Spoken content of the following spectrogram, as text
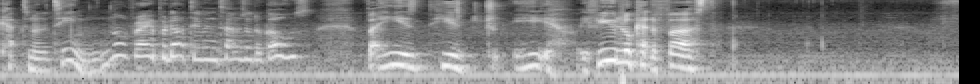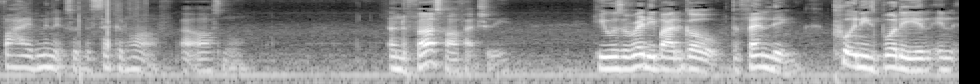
Captain of the team. Not very productive in terms of the goals but he is he is he. If you look at the first five minutes of the second half at Arsenal, and the first half actually, he was already by the goal defending, putting his body in in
